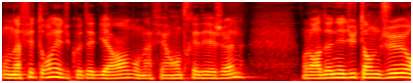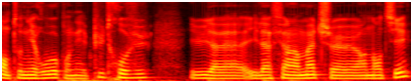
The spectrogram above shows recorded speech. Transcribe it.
on a fait tourner du côté de Garande, on a fait rentrer des jeunes. On leur a donné du temps de jeu. Anthony Rouault, qu'on n'avait plus trop vu, il a, il a fait un match euh, en entier.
